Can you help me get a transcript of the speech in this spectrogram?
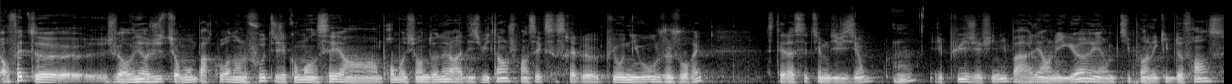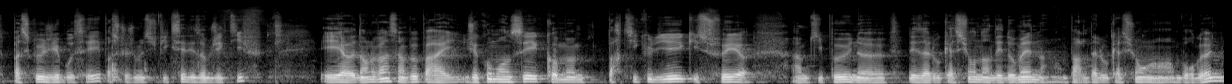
En fait, euh, je vais revenir juste sur mon parcours dans le foot. J'ai commencé en promotion d'honneur à 18 ans. Je pensais que ce serait le plus haut niveau où je jouerais. C'était la 7 division. Mhm. Et puis j'ai fini par aller en Ligue 1 et un petit peu en équipe de France parce que j'ai bossé, parce que je me suis fixé des objectifs. Et euh, dans le vin, c'est un peu pareil. J'ai commencé comme un particulier qui se fait euh, un petit peu une, euh, des allocations dans des domaines. On parle d'allocations en Bourgogne.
